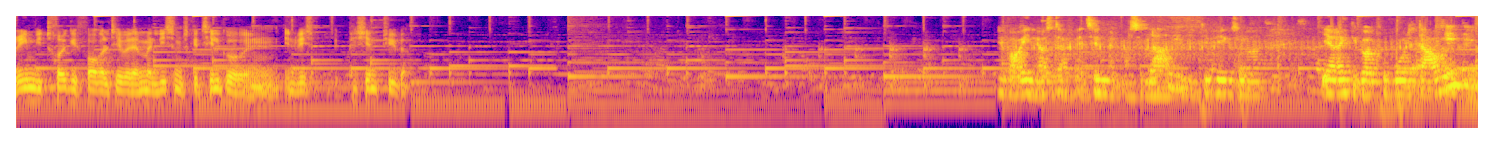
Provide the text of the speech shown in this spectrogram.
rimelig tryg i forhold til, hvordan man ligesom skal tilgå en, en vis patienttype. Det var egentlig også derfor, jeg tilmeldte mig seminaret. Det virker sådan noget, jeg rigtig godt kunne bruge det dagligt.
